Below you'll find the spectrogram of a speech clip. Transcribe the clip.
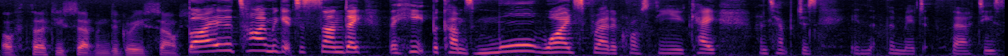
of 37 degrees Celsius. By the time we get to Sunday, the heat becomes more widespread across the UK and temperatures in the mid 30s.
